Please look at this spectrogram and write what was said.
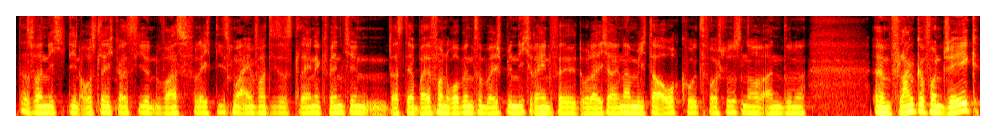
dass wir nicht den Ausgleich kassieren, war es vielleicht diesmal einfach dieses kleine Quäntchen, dass der Ball von Robin zum Beispiel nicht reinfällt. Oder ich erinnere mich da auch kurz vor Schluss noch an so eine ähm, Flanke von Jake,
